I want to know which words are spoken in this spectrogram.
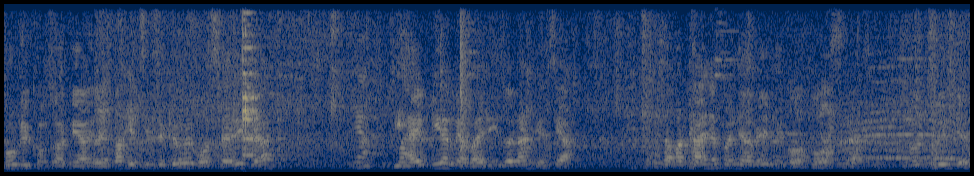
Publikumsverkehr. Ich mache jetzt diese Currywurst fertig, ja? Ja. Die halbieren wir, weil die so lang ist, ja? Ist aber keine von der Weltrekordwurst, ne? Nur ein Stückchen.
